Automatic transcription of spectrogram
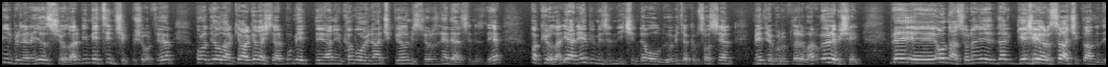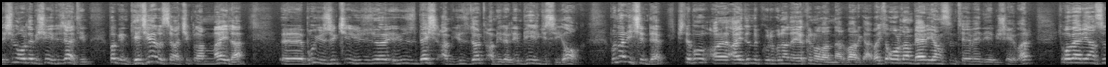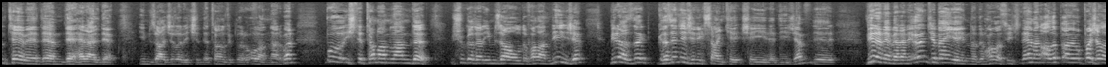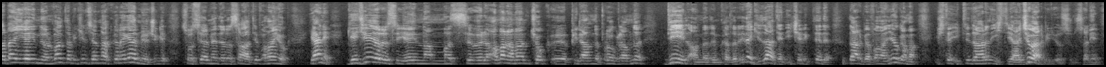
birbirlerine yazışıyorlar. Bir metin çıkmış ortaya. Onu diyorlar ki arkadaşlar bu metni hani kamuoyuna açıklayalım istiyoruz ne dersiniz diye. Bakıyorlar yani hepimizin içinde olduğu bir takım sosyal medya grupları var. Öyle bir şey. Ve e, ondan sonra ne dediler? Gece yarısı açıklandı diye. Şimdi orada bir şeyi düzelteyim. Bakın gece yarısı açıklanmayla e, bu 102, 100, 105, am- 104 amiralin bir ilgisi yok. Bunların içinde işte bu aydınlık grubuna da yakın olanlar var galiba. İşte oradan Ver Yansın TV diye bir şey var. İşte o Ver Yansın TV'den de herhalde imzacılar içinde tanıdıkları olanlar var. Bu işte tamamlandı, şu kadar imza oldu falan deyince biraz da gazetecilik sanki şeyiyle diyeceğim. E, bir an evvel hani önce ben yayınladım havası içinde hemen alıp "Ay, paşalar ben yayınlıyorum falan tabii kimsenin aklına gelmiyor çünkü sosyal medyanın saati falan yok. Yani gece yarısı yayınlanması öyle aman aman çok e, planlı programlı değil anladığım kadarıyla ki zaten içerikte de darbe falan yok ama işte iktidarın ihtiyacı var biliyorsunuz hani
